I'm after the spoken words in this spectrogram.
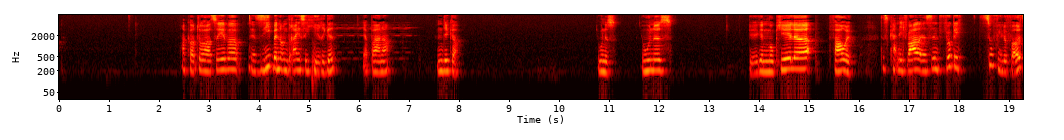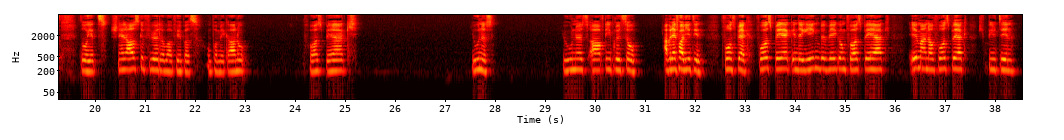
Makoto Hasebe. Der 37-jährige Japaner. Ein Dicker. Younes. Younes gegen Mukiele. Foul. Das kann nicht wahr sein. Es sind wirklich zu viele Fouls. So, jetzt schnell ausgeführt, aber Fehlpass. Upamecano. Forsberg. Younes. Younes auf die Brilzo. Aber der verliert ihn. Forsberg. Forsberg in der Gegenbewegung. Forsberg. Immer noch Forsberg. Spielt den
